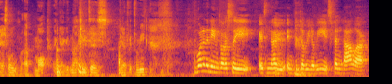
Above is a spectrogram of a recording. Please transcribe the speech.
wrestle a mop and get a good match out is perfect for me. One of the names, obviously, is now in the WWE. It's Finn Balor.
